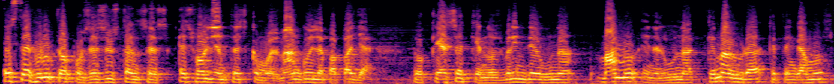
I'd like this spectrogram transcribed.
Este fruto posee sustancias exfoliantes como el mango y la papaya, lo que hace que nos brinde una mano en alguna quemadura que tengamos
